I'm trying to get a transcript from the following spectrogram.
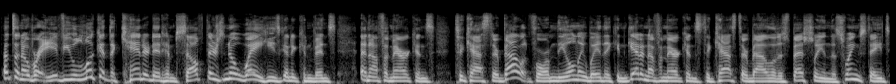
that's, an over. If you look at the candidate himself, there's no way he's going to convince enough Americans to cast their ballot for him. The only way they can get enough Americans to cast their ballot, especially in the swing states,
